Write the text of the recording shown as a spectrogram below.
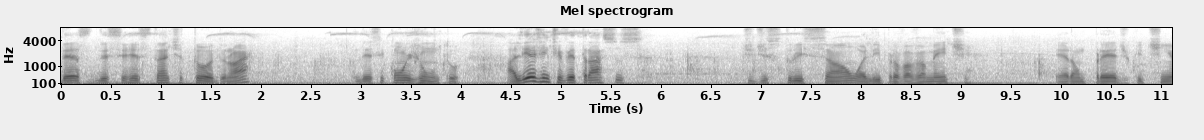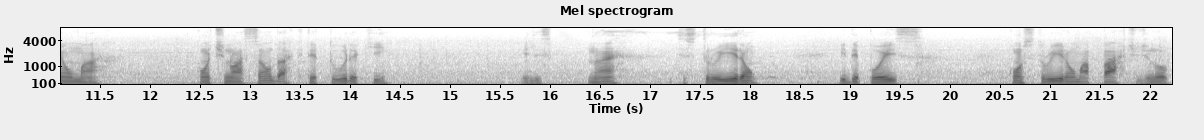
desse, desse restante todo, não é? Desse conjunto. Ali a gente vê traços de destruição, ali provavelmente era um prédio que tinha uma continuação da arquitetura que eles né, destruíram e depois construíram uma parte de novo.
